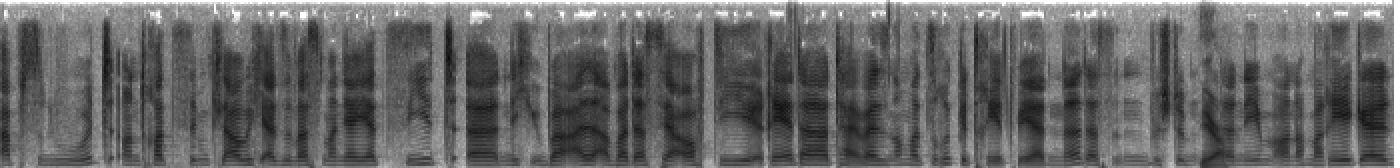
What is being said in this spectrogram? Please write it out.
absolut. Und trotzdem glaube ich, also was man ja jetzt sieht, äh, nicht überall, aber dass ja auch die Räder teilweise nochmal zurückgedreht werden, ne? dass in bestimmten ja. Unternehmen auch nochmal regeln,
